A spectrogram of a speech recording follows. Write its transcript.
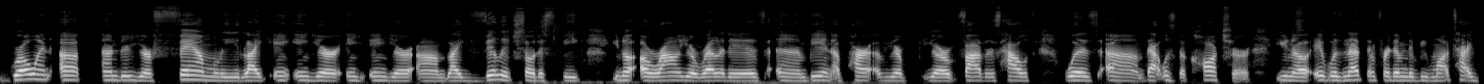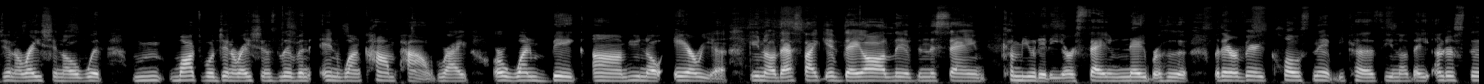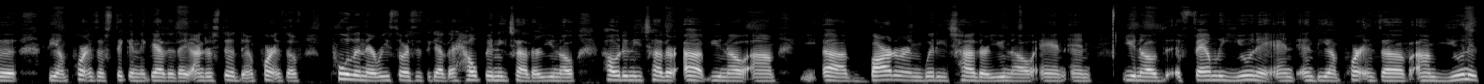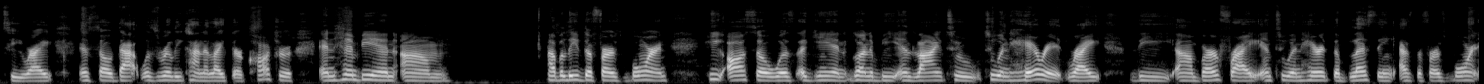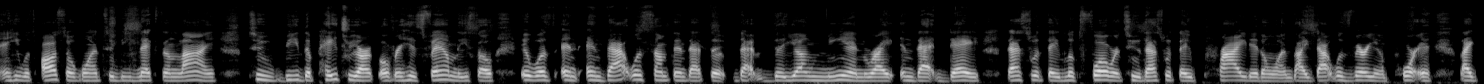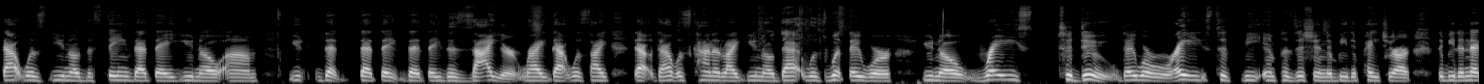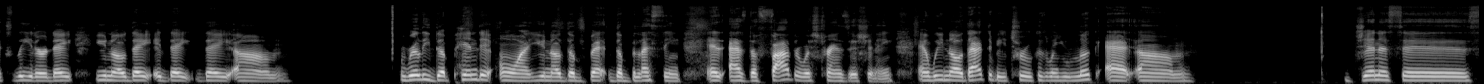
growing up under your family like in, in your in, in your um like village so to speak you know around your relatives and being a part of your your father's house was um that was the culture you know it was nothing for them to be multi-generational with m- multiple generations living in one compound right or one big um you know area you know that's like if they all lived in the same community or same neighborhood but they were very close knit because you know they understood the importance of sticking together. They understood the importance of pooling their resources together, helping each other, you know, holding each other up, you know, um, uh, bartering with each other, you know, and and you know, the family unit and and the importance of um, unity, right? And so that was really kind of like their culture, and him being um I believe the firstborn, he also was again going to be in line to to inherit right the um, birthright and to inherit the blessing as the firstborn, and he was also going to be next in line to be the patriarch over his family. So it was, and and that was something that the that the young men right in that day, that's what they looked forward to. That's what they prided on. Like that was very important. Like that was you know the thing that they you know um you that that they that they desired right that was like that that was kind of like you know that was what they were you know raised to do. They were raised to be in position to be the patriarch to be the next leader. They you know they they they um really depended on you know the be- the blessing as, as the father was transitioning. And we know that to be true because when you look at um genesis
